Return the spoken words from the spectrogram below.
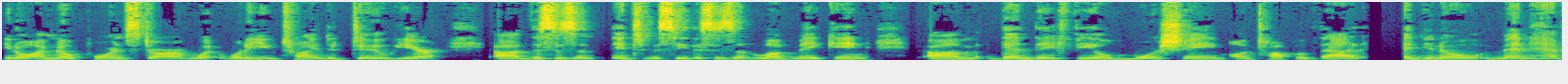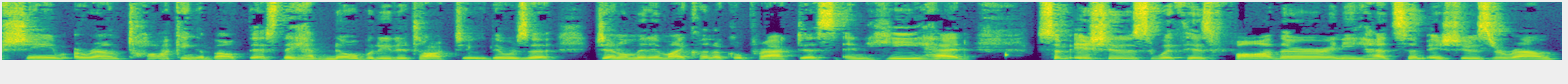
you know, I'm no porn star. What, what are you trying to do here? Uh, this isn't intimacy. This isn't lovemaking. Um, then they feel more shame on top of that. And you know, men have shame around talking about this. They have nobody to talk to. There was a gentleman in my clinical practice, and he had some issues with his father, and he had some issues around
